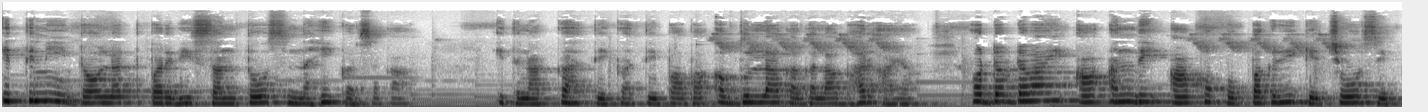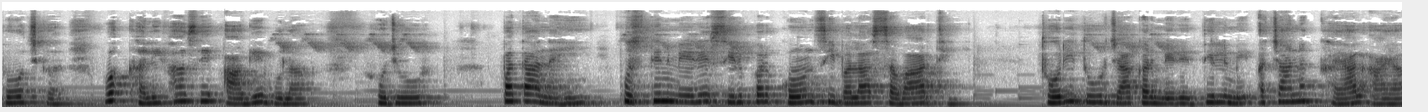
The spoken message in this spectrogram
इतनी दौलत पर भी संतोष नहीं कर सका। इतना कहते कहते बाबा अब्दुल्ला का गला भर आया और डबडबाई अंधी आँखों को पगड़ी के चोर से कर वह खलीफा से आगे बोला, हुजूर, पता नहीं उस दिन मेरे सिर पर कौन सी बला सवार थी। थोड़ी दूर जाकर मेरे दिल में अचानक ख्याल आया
